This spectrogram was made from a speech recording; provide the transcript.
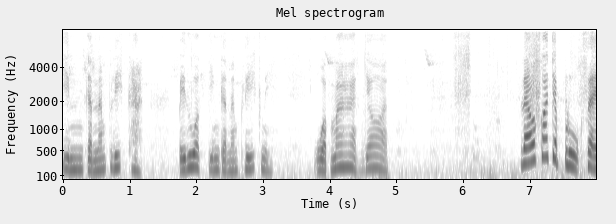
กินกับน้ำพริกค่ะ ไปลวกกินกับน้ำพริกนี่ อวบมากยอด แล้วก็จะปลูกใส่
